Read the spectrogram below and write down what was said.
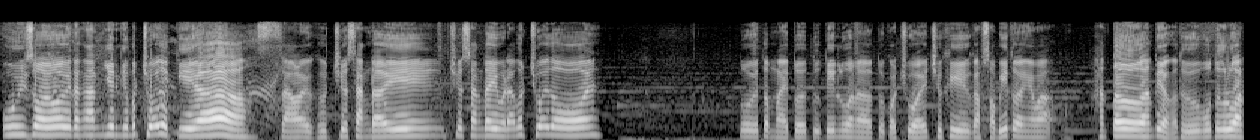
Ui rồi ôi thằng an nhiên kia mất chuỗi rồi kìa. Sao lại chưa sang đây? Chưa sang đây mà đã mất chuỗi rồi. Tôi tầm này tôi tự tin luôn là tôi có chuối Trừ khi gặp 6 bit thôi anh em ạ. Hunter, Hunter các thứ vô tư luôn.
